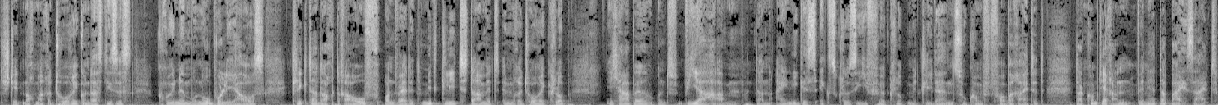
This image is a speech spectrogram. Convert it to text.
steht nochmal Rhetorik und das dieses grüne Monopoly-Haus. Klickt da doch drauf und werdet Mitglied damit im Rhetorik-Club. Ich habe und wir haben dann einiges exklusiv für Clubmitglieder in Zukunft vorbereitet. Da kommt ihr ran, wenn ihr dabei seid.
